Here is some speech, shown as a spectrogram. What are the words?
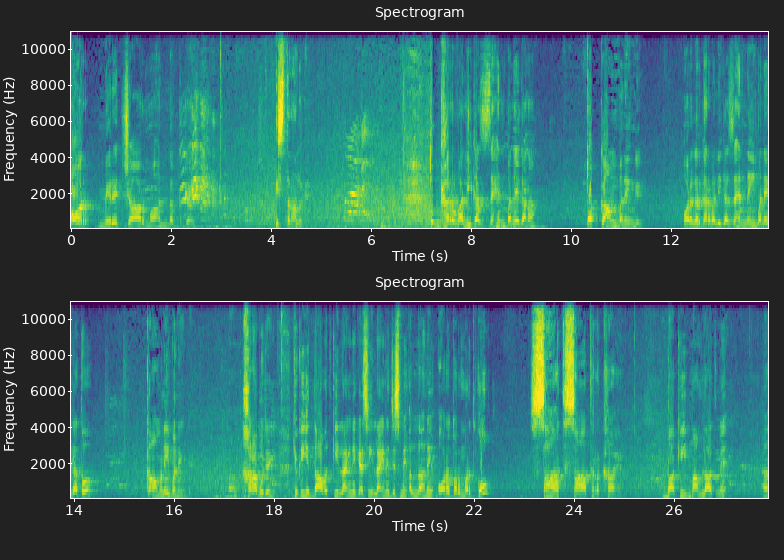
اور میرے چار ماہ لگ گئے۔ اس طرح لگے۔ تو گھر والی کا ذہن بنے گا نا، تو کام بنیں گے۔ اور اگر گھر والی کا ذہن نہیں بنے گا تو کام نہیں بنیں گے۔ ہاں، خراب ہو جائیں گے۔ کیونکہ یہ دعوت کی لائن ایک ایسی لائن ہے جس میں اللہ نے عورت اور مرد کو ساتھ ساتھ رکھا ہے۔ باقی معاملات میں ہاں،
